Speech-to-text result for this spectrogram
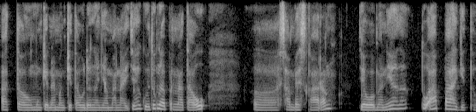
atau mungkin emang kita udah gak nyaman aja gue tuh nggak pernah tahu uh, sampai sekarang jawabannya tuh apa gitu.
